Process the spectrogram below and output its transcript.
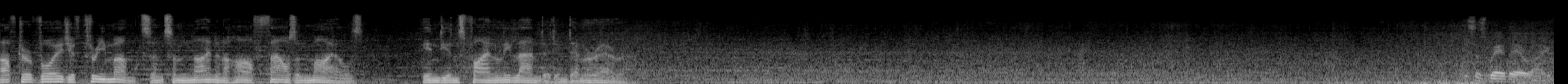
After a voyage of three months and some nine and a half thousand miles, the Indians finally landed in Demerara. This is where they arrived.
